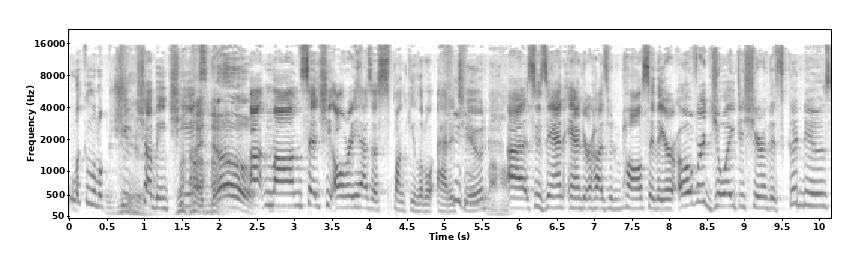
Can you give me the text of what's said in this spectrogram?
Look a little cute, chubby cheeks. I know. Uh, Mom said she already has a spunky little attitude. uh, Suzanne and her husband Paul say they are overjoyed to share this good news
